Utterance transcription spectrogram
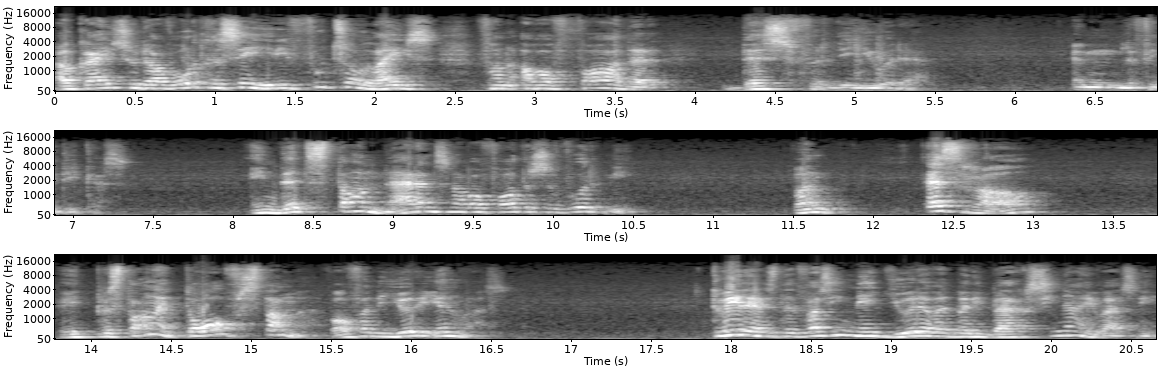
OK, so daar word gesê hierdie voedsellys van Abba Vader dis vir die Jode in Levitikus. En dit staan nêrens in Abba Vader se woord nie. Want Israel het bestaan uit 12 stamme waarvan die Jode een was. Tweedens, dit was nie net Jode wat by die berg Sinai was nie.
